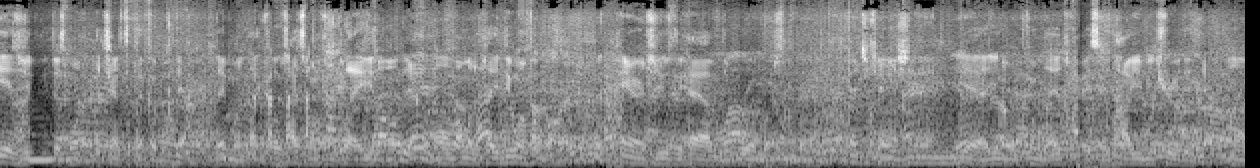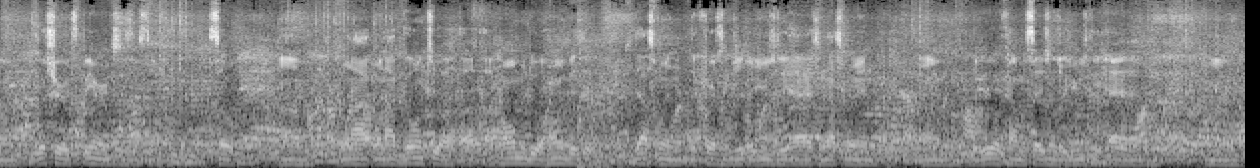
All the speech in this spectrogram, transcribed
kids usually just want a chance to play football. Yeah. They want like, coach, I just want to play. You know, Yeah. um, I want to play D1 football. Parents usually have the real question. Education. Yeah, you know, from the education, how you be treated, um, what's your experiences and stuff like that. So um, when I when I go into a, a, a home and do a home visit, that's when the questions are usually asked, and that's when um, the real conversations are usually had. Um,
